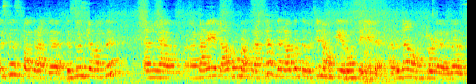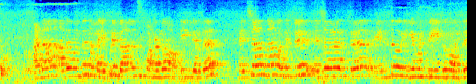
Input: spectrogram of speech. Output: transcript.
பிசினஸ் பாக்குறாங்க. பிசினஸ்ல வந்து நிறைய லாபம் பார்க்குறாங்க. அந்த லாபத்தை வச்சு நமக்கு எதுவும் செய்யல அதுதான் அவங்களோட இதாக இருக்கும். ஆனால் அதை வந்து நம்ம எப்படி பேலன்ஸ் பண்ணணும் அப்படிங்கிறத ஹெச்ஆர் தான் வந்துட்டு ஹெச்ஆராக இருக்கிற எந்த ஒரு ஹியூமன் பீயிங்கும் வந்து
